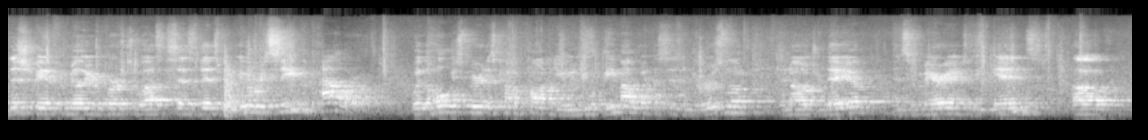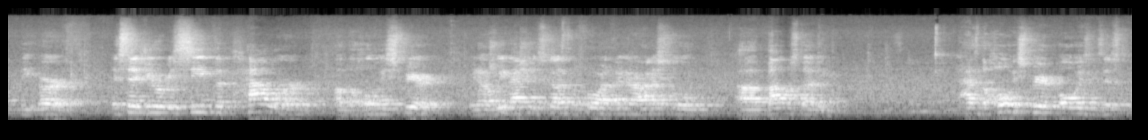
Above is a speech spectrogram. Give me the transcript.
This should be a familiar verse to us. It says this, But you will receive the power when the Holy Spirit has come upon you, and you will be my witnesses in Jerusalem, and all Judea, and Samaria, and to the ends of the earth. It says you will receive the power of the Holy Spirit. You know, we've actually discussed before, I think in our high school uh, Bible study, has the Holy Spirit always existed?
